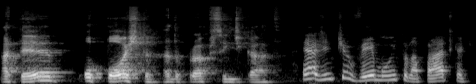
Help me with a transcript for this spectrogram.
até oposta à do próprio sindicato. É, a gente vê muito na prática que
